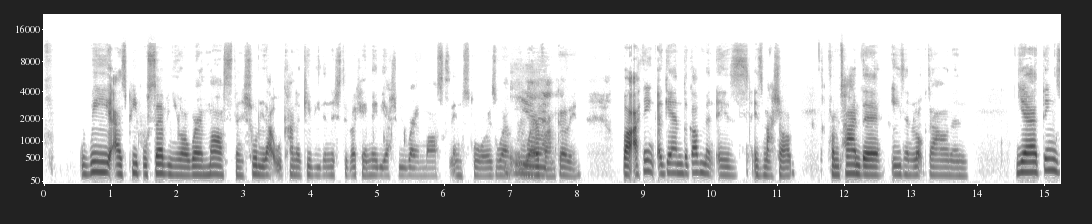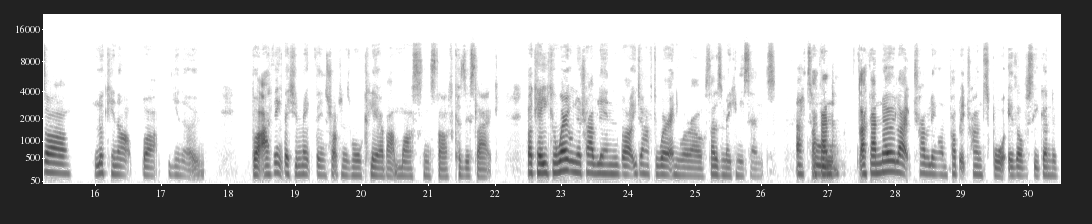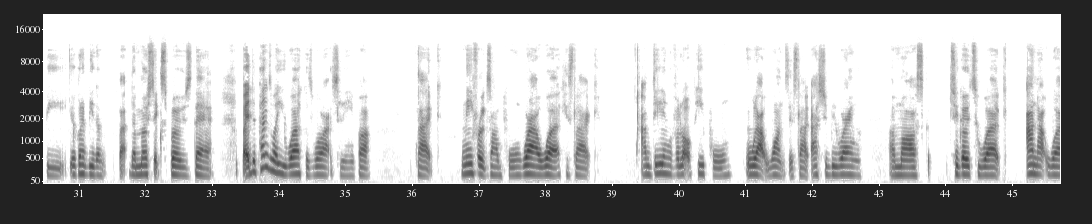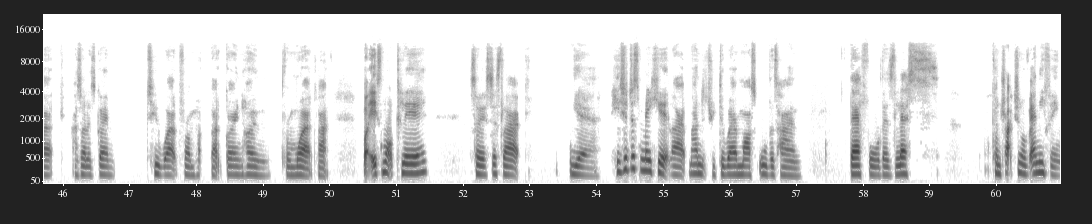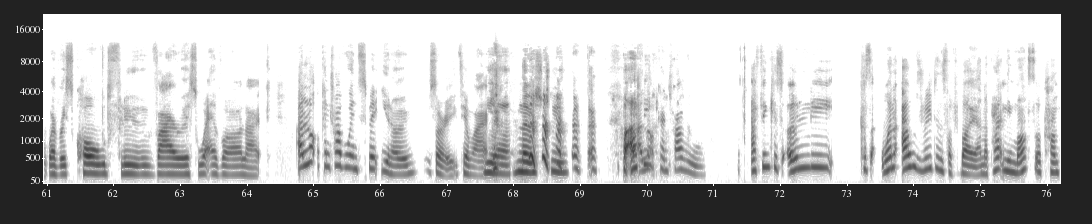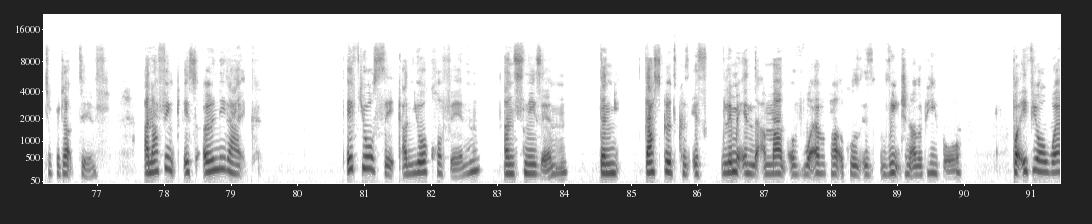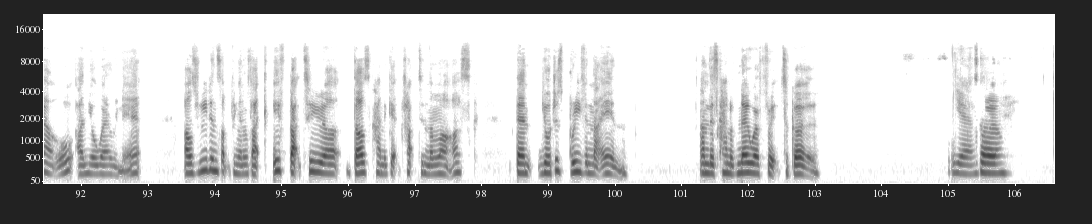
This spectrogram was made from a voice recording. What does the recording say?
we as people serving you are wearing masks, then surely that will kind of give you the initiative. Okay, maybe I should be wearing masks in store as well, or wherever I'm going. But I think again, the government is is mash up. From time they're easing lockdown, and yeah, things are looking up. But you know, but I think they should make the instructions more clear about masks and stuff because it's like, okay, you can wear it when you're traveling, but you don't have to wear it anywhere else. That doesn't make any sense. At Like all. I, like I know, like traveling on public transport is obviously going to be you're going to be the like, the most exposed there, but it depends where you work as well, actually. But like me, for example, where I work, it's like I'm dealing with a lot of people all at once. It's like I should be wearing a mask to go to work and at work as well as going to work from like going home from work. Like, but it's not clear, so it's just like, yeah, he should just make it like mandatory to wear a mask all the time. Therefore, there's less contraction of anything, whether it's cold, flu, virus, whatever. Like a lot can travel in spit, you know. Sorry, TMI. yeah, no, it's true. but But I a think lot can travel. I think it's only because when I was reading stuff about it, and apparently masks are counterproductive, and I think it's only like if you're sick and you're coughing and sneezing, then that's good because it's limiting the amount of whatever particles is reaching other people. But if you're well and you're wearing it, I was reading something and it was like if bacteria does kind of get trapped in the mask, then you're just breathing that in. And there's kind of nowhere for it to go. Yeah. So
